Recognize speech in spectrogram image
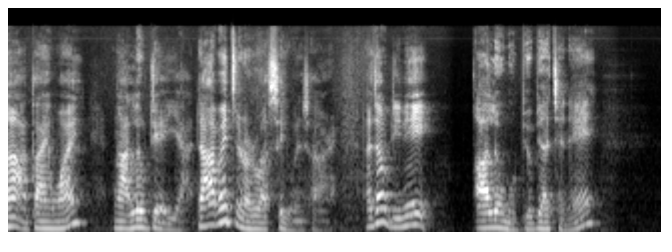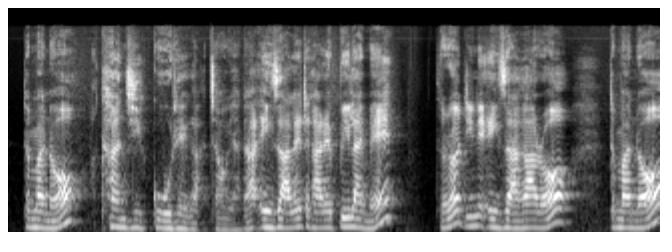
ငါအတိုင်းဝိုင်းငါလုပ်တဲ့အရာဒါပဲကျွန်တော်တို့ကစိတ်ဝင်စားတယ်ဒါကြောင့်ဒီနေ့အားလုံးကိုပြောပြချင်တယ် တမန်တော်အခန်းကြီး6ထဲကအကြောင်းအရာဒါအိမ်စာလဲတခါတည်းပေးလိုက်မယ်ဆိုတော့ဒီနေ့အိမ်စာကတော့တမန်တော်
